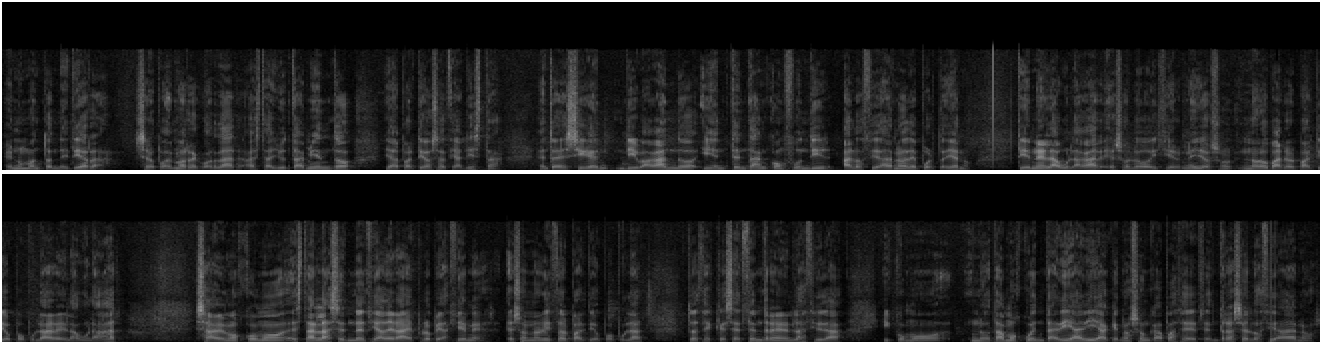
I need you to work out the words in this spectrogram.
en un montón de tierra. Se lo podemos recordar a este ayuntamiento y al Partido Socialista. Entonces siguen divagando y intentan confundir a los ciudadanos de Puerto Llano tiene el abulagar, eso lo hicieron ellos, no lo paró el Partido Popular el abulagar. Sabemos cómo está la sentencia de las expropiaciones, eso no lo hizo el Partido Popular. Entonces, que se centren en la ciudad y como nos damos cuenta día a día que no son capaces de centrarse los ciudadanos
